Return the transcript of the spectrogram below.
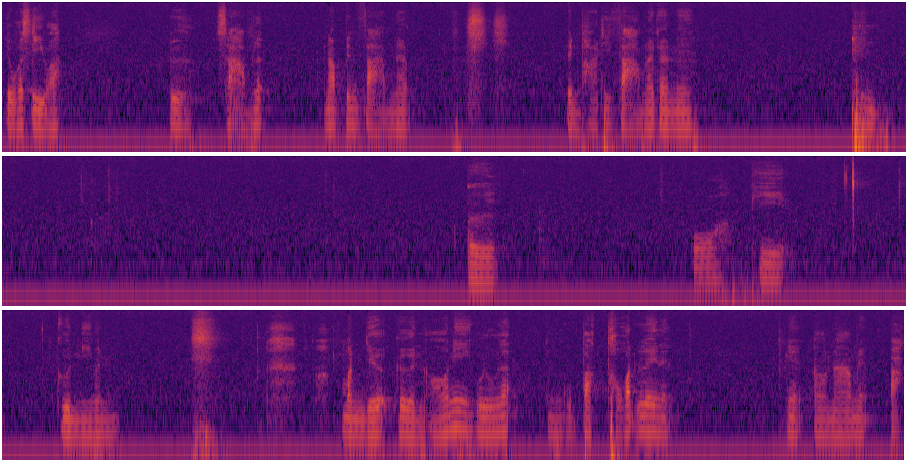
หรือว่าสี่วะเออสามแล้วนับเป็นสามนะครับ เป็นพาร์ทที่สามแล้วกันเนี่ย เออ โอ้พี่คืนนี้มัน มันเยอะเกิน อ๋อ นี่กูรู้ละกูปักทอดเลยเนี่ย เนี่ย เอาน้ำเนี่ย ปัก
